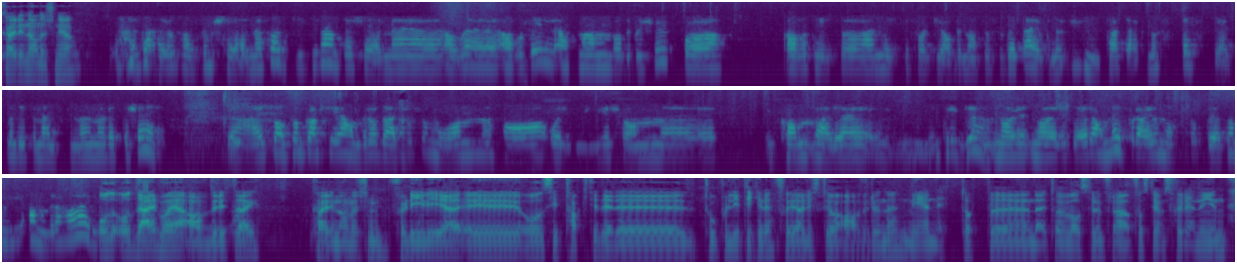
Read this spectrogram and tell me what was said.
Karin Andersen, ja. det er jo sånn som skjer med folk. ikke sant? Det skjer med alle av og til. At man både blir sjuk, og av og til så mister folk jobben også. Så dette er jo ikke noe unntak. Det er ikke noe spesielt med disse menneskene når dette skjer. Det er sånn som kan skje andre, og derfor så må en ha ordninger som eh, kan være trygge når, når, det rammer. For det er jo nettopp det som vi andre har. Og, og der må jeg avbryte deg. Karin Andersen, fordi vi er, eh, og si takk til dere to politikere. For jeg har lyst til å avrunde med nettopp eh, deg, Tove Wallstrøm fra Fosterhjemsforeningen.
